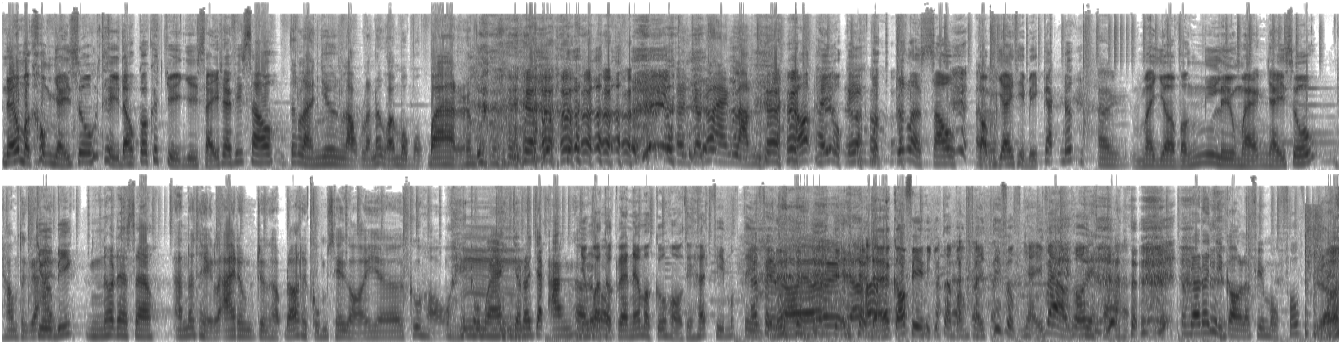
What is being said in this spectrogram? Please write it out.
Nếu mà không nhảy xuống thì đâu có cái chuyện gì xảy ra phía sau. Tức là như lộc là nó gọi 113 rồi đó cho nó an lành. Đó thấy một cái vực rất là sâu cọng dây thì bị cắt đứt. Ừ. mà giờ vẫn liều mạng nhảy xuống. Không thực ra chưa ai- biết nó ra sao. Anh nói thiệt là ai trong trường hợp đó thì cũng sẽ gọi ờ, cứu hộ hay Ừm. công an cho nó chắc ăn thôi nhưng mà không? thật ra nếu mà cứu hộ thì hết phim mất tiêu. Hết phim rồi, ơi, đó. để có phim thì chúng ta vẫn phải tiếp tục nhảy vào thôi. Lúc đó nó chỉ còn là phim một phút. Rồi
